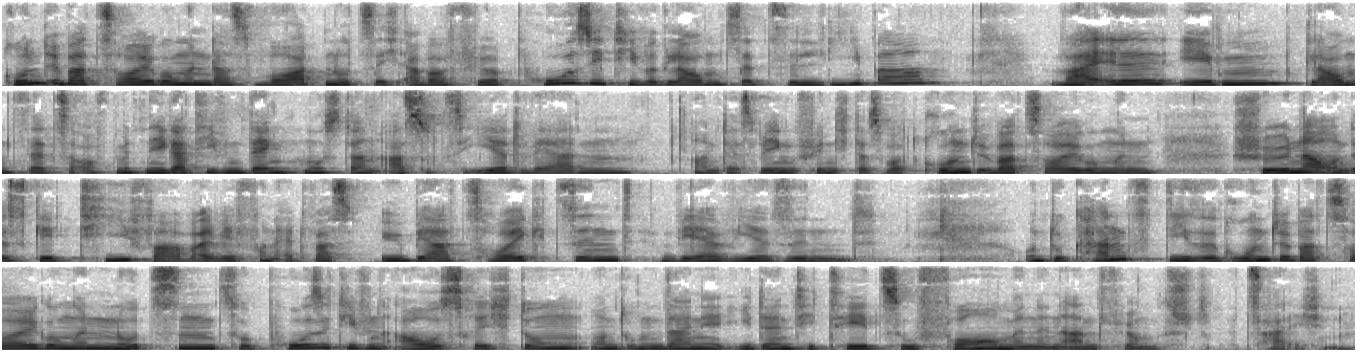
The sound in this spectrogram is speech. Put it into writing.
Grundüberzeugungen, das Wort nutze ich aber für positive Glaubenssätze lieber, weil eben Glaubenssätze oft mit negativen Denkmustern assoziiert werden und deswegen finde ich das Wort Grundüberzeugungen schöner und es geht tiefer, weil wir von etwas überzeugt sind, wer wir sind. Und du kannst diese Grundüberzeugungen nutzen zur positiven Ausrichtung und um deine Identität zu formen, in Anführungszeichen.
